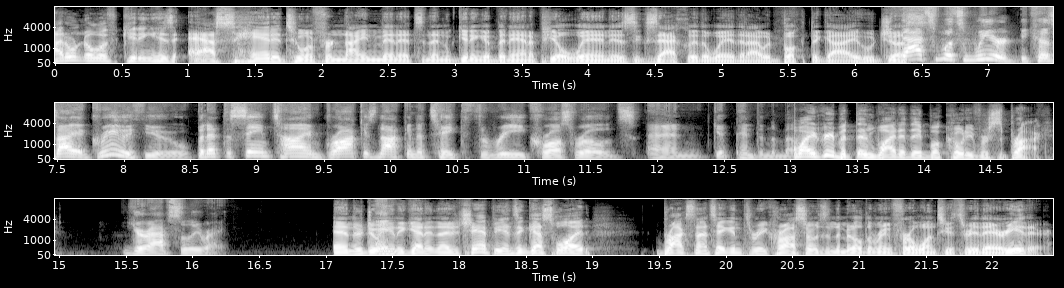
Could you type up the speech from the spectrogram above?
I don't know if getting his ass handed to him for nine minutes and then getting a banana peel win is exactly the way that I would book the guy who just That's what's weird because I agree with you, but at the same time, Brock is not going to take three Cross Rhodes and get pinned in the middle. Well, I agree, but then why did they book Cody versus Brock? You're absolutely right. and they're doing And- it again at Night of Champions. And guess what? Brock's not taking three Cross Rhodes in the middle of the ring for a one, two, three there either.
